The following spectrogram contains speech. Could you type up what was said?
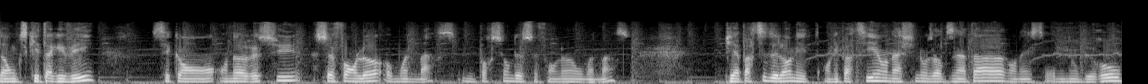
Donc, ce qui est arrivé, c'est qu'on on a reçu ce fonds-là au mois de mars, une portion de ce fonds-là au mois de mars. Puis à partir de là, on est, on est parti, on a acheté nos ordinateurs, on a installé nos bureaux,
